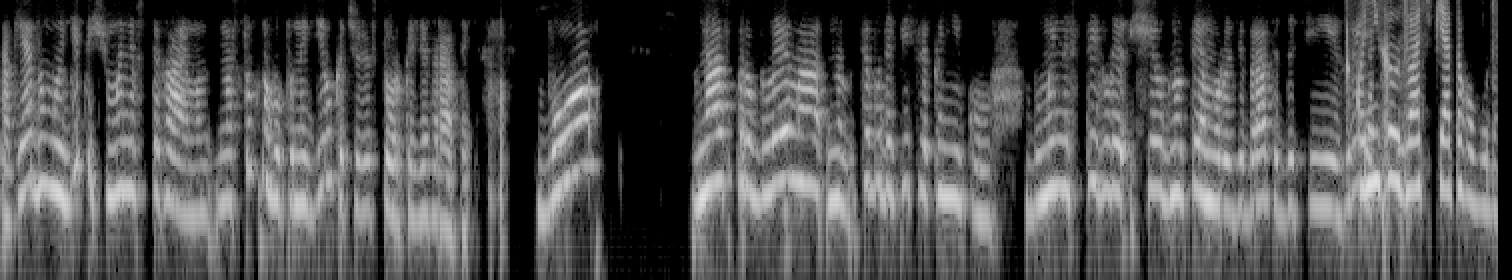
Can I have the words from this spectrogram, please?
Так, я думаю, діти, що ми не встигаємо наступного понеділка чи вівторка зіграти, бо в нас проблема, ну, це буде після канікул, бо ми не встигли ще одну тему розібрати до цієї гри. Канікули 25-го буде.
